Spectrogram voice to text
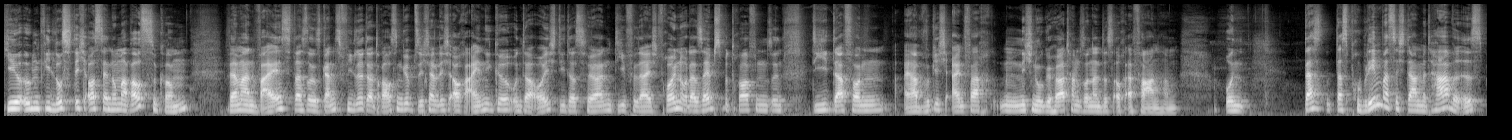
hier irgendwie lustig aus der Nummer rauszukommen, wenn man weiß, dass es ganz viele da draußen gibt, sicherlich auch einige unter euch, die das hören, die vielleicht Freunde oder selbst betroffen sind, die davon ja wirklich einfach nicht nur gehört haben, sondern das auch erfahren haben. Und das, das Problem, was ich damit habe, ist,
